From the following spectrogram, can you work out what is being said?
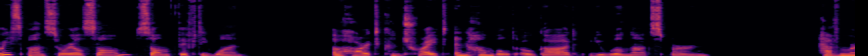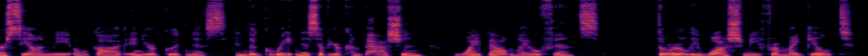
Responsorial Psalm, Psalm 51. A heart contrite and humbled, O God, you will not spurn. Have mercy on me, O God, in your goodness, in the greatness of your compassion, wipe out my offense. Thoroughly wash me from my guilt,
